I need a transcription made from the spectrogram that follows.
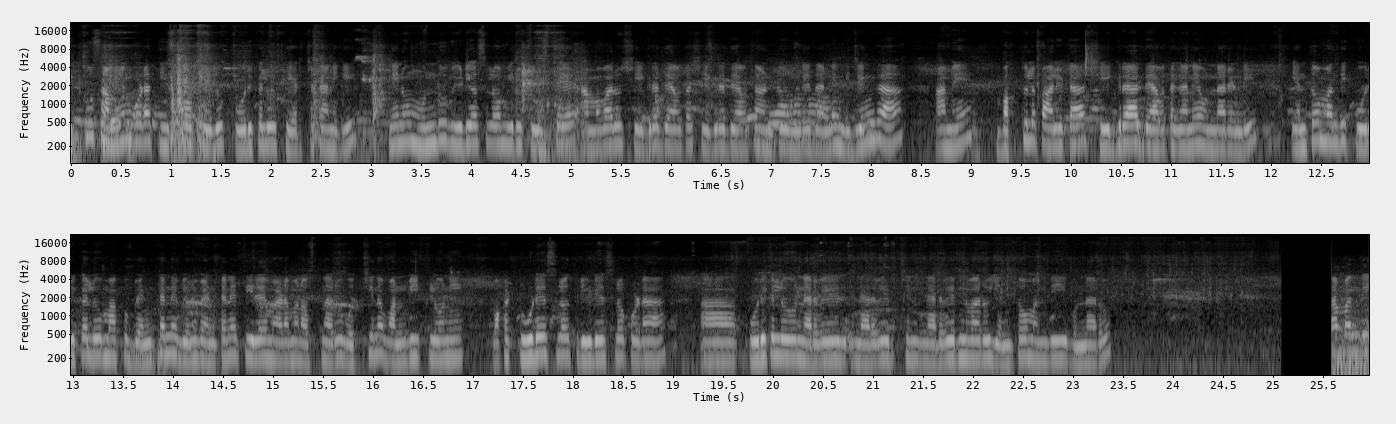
ఎక్కువ సమయం కూడా తీసుకోవట్లేదు కోరికలు తీర్చడానికి నేను ముందు వీడియోస్లో మీరు చూస్తే అమ్మవారు శీఘ్ర దేవత శీఘ్ర దేవత అంటూ ఉండేదాన్ని. నిజంగా ఆమె భక్తుల పాలిట శీఘ్ర దేవతగానే ఉన్నారండి ఎంతోమంది కోరికలు మాకు వెంటనే వెను వెంటనే తీరే మేడం అని వస్తున్నారు. వచ్చిన వన్ వీక్లోని ఒక టూ డేస్లో త్రీ డేస్లో కూడా కోరికలు నెరవే నెరవేర్చి నెరవేరిన వారు ఎంతోమంది ఉన్నారు. చాలా మంది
